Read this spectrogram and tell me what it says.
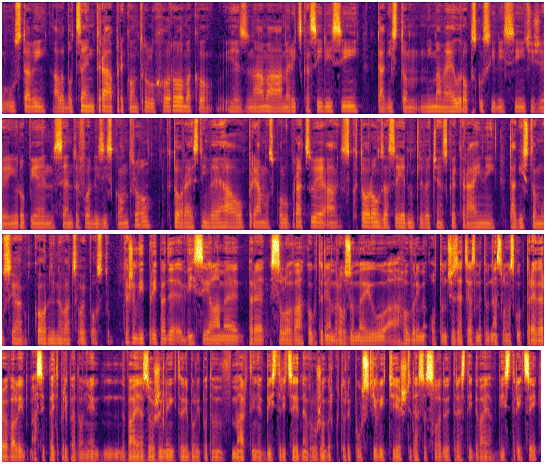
ústavy alebo centrá pre kontrolu chorób, ako je známa americká CDC, Takisto my máme Európsku CDC, čiže European Center for Disease Control, ktoré s tým VHO priamo spolupracuje a s ktorou zase jednotlivé členské krajiny takisto musia koordinovať svoj postup. V každom prípade vysielame pre Slovákov, ktorí nám rozumejú a hovoríme o tom, že zatiaľ sme tu na Slovensku preverovali asi 5 prípadov, nie? Dvaja zo Žilín, ktorí boli potom v Martine v Bystrici, jedna v Rúžomberku, ktorí pustili tiež, teda sa sleduje trest dvaja v Bystrici.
